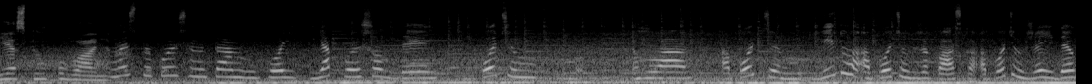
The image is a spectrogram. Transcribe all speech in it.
є спілкування. Ми спілкуємося там, по, як пройшов день, потім гра, а потім відео, а потім вже казка, а потім вже йде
